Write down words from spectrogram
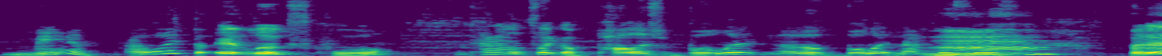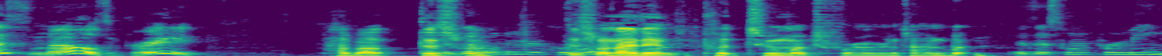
Man, I like the, it looks cool. It kind of looks like a polished bullet, you know, those bullet necklaces. Mm -hmm. But it smells great. How about this one? one This one I didn't put too much fragrance on, but Is this one for me?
